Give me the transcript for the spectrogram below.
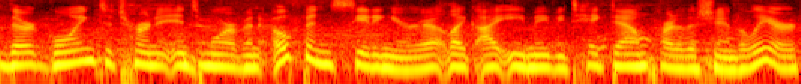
they're going to turn it into more of an open seating area, like i.e., maybe take down part of the chandelier,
